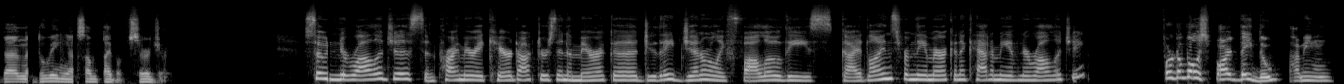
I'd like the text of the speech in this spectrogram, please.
than doing some type of surgery. So, neurologists and primary care doctors in America, do they generally follow these guidelines from the American Academy of Neurology? For the most part, they do. I mean,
